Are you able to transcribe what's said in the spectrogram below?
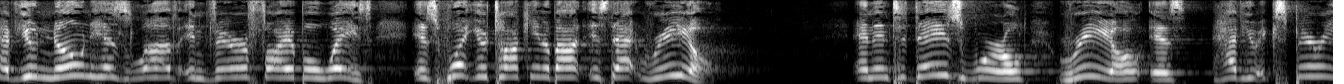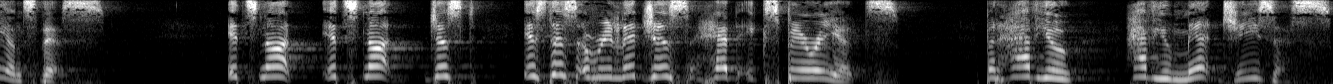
Have you known his love in verifiable ways? Is what you're talking about, is that real? And in today's world, real is have you experienced this? It's not, it's not just, is this a religious head experience? But have you have you met Jesus?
